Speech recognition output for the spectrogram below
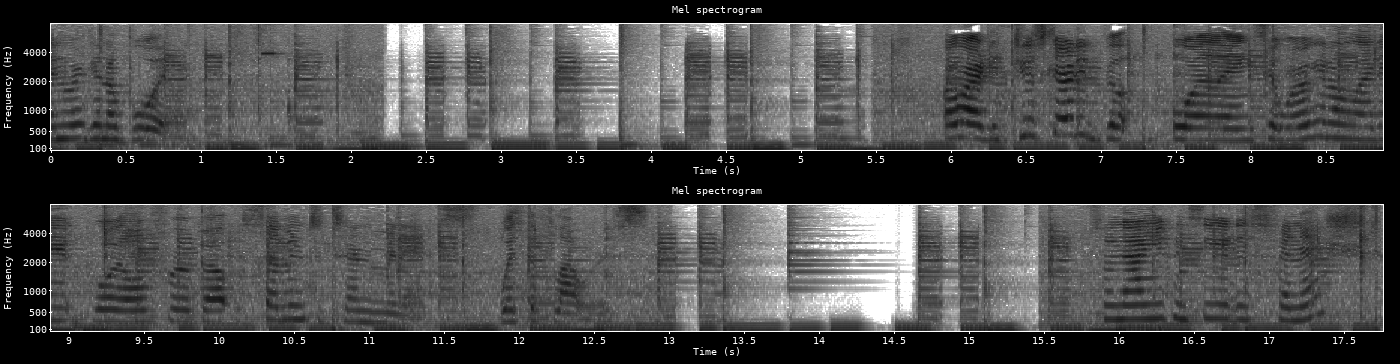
And we're gonna boil. Alright, it just started boiling, so we're gonna let it boil for about 7 to 10 minutes with the flowers. So now you can see it is finished.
